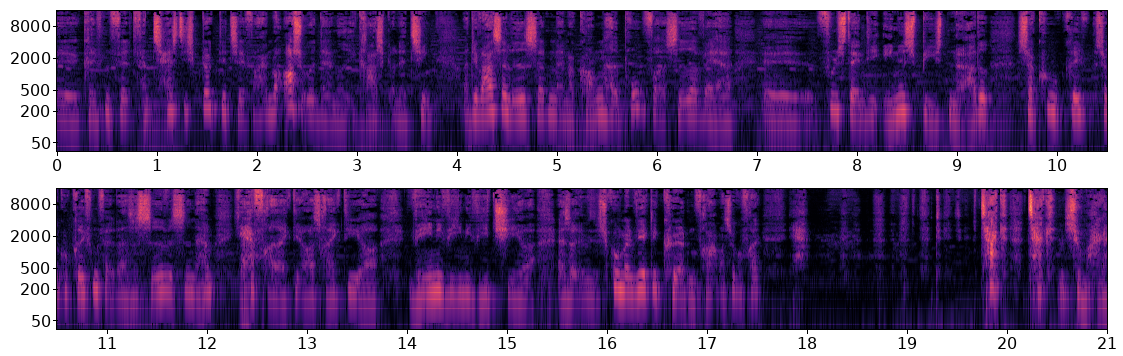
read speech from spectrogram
øh, Griffenfeldt fantastisk dygtig til, for han var også uddannet i græsk og latin. Og det var således sådan, at når kongen havde brug for at sidde og være øh, fuldstændig indespist nørdet, så kunne, Grif, så kunne Griffenfeldt altså sidde ved siden af ham. Ja, Frederik, det er også rigtigt, og Veni, Vini, Vici. Og, altså, så kunne man virkelig køre den frem, og så kunne Frederik, ja, tak, tak, Schumacher,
